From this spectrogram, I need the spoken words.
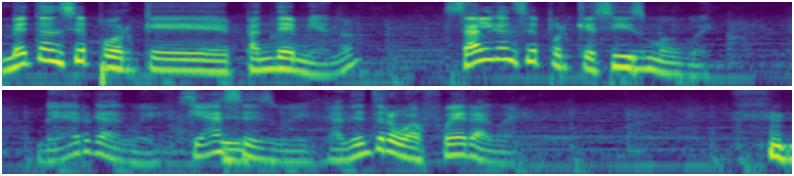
Métanse porque pandemia, ¿no? Sálganse porque sismo, güey. Verga, güey. ¿Qué haces, güey? ¿Adentro o afuera, güey?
